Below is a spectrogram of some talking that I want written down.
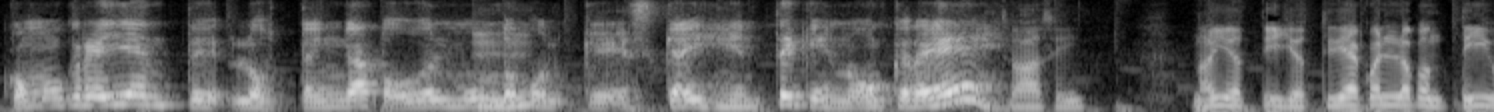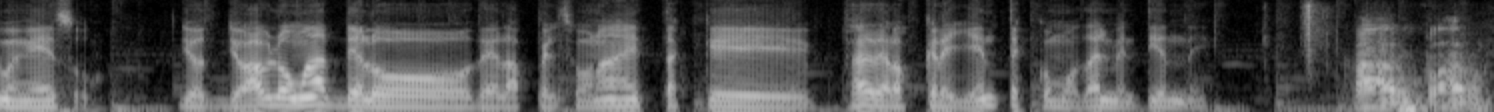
como creyente los tenga todo el mundo porque es que hay gente que no cree. Eso así. No, yo, y yo estoy de acuerdo contigo en eso. Yo, yo hablo más de lo, de las personas estas que, o sea, de los creyentes como tal, ¿me entiendes? Claro, claro.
